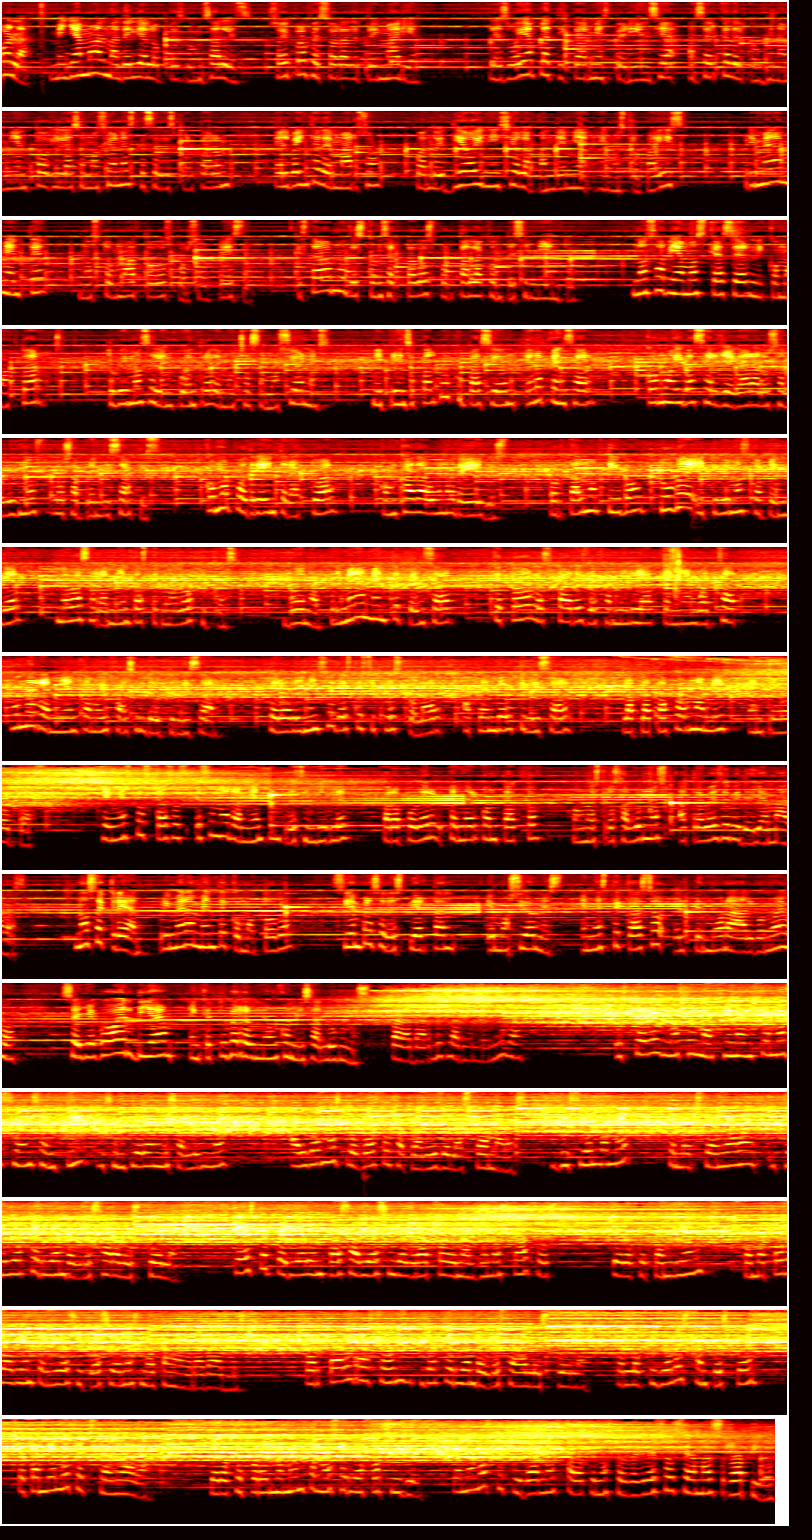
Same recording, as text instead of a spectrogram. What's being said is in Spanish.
Hola, me llamo Almadelia López González, soy profesora de primaria. Les voy a platicar mi experiencia acerca del confinamiento y las emociones que se despertaron el 20 de marzo cuando dio inicio la pandemia en nuestro país. Primeramente, nos tomó a todos por sorpresa. Estábamos desconcertados por tal acontecimiento. No sabíamos qué hacer ni cómo actuar. Tuvimos el encuentro de muchas emociones. Mi principal preocupación era pensar cómo iba a ser llegar a los alumnos los aprendizajes, cómo podría interactuar con cada uno de ellos. Por tal motivo, tuve y tuvimos que aprender nuevas herramientas tecnológicas. Bueno, primeramente pensar que todos los padres de familia tenían WhatsApp, una herramienta muy fácil de utilizar, pero al inicio de este ciclo escolar aprendí a utilizar la plataforma Meet, entre otras que en estos casos es una herramienta imprescindible para poder tener contacto con nuestros alumnos a través de videollamadas. No se crean, primeramente como todo, siempre se despiertan emociones, en este caso el temor a algo nuevo. Se llegó el día en que tuve reunión con mis alumnos para darles la bienvenida. Ustedes no se imaginan qué emoción sentí y sintieron mis alumnos al ver nuestros rostros a través de las cámaras, diciéndome que me extrañaban y que ya querían regresar a la escuela, que este periodo en casa había sido grato en algunos casos, pero que también, como todo, habían tenido situaciones no tan agradables. Por tal razón ya querían regresar a la escuela, por lo que yo les contesté que también los extrañaba, pero que por el momento no sería posible. Tenemos que cuidarnos para que nuestro regreso sea más rápido.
